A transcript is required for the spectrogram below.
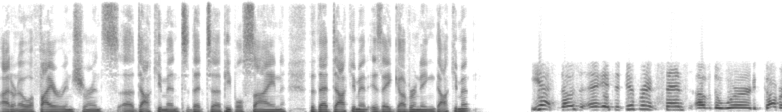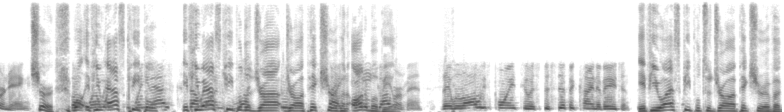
I don't know, a fire insurance uh, document that uh, people sign, that that document is a governing document? Yes, those. uh, It's a different sense of the word governing. Sure. Well, if you we- ask when you people, if you ask people to draw draw a picture of an automobile, government, they will always point to a specific kind of agency. if you ask people to draw a picture of a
